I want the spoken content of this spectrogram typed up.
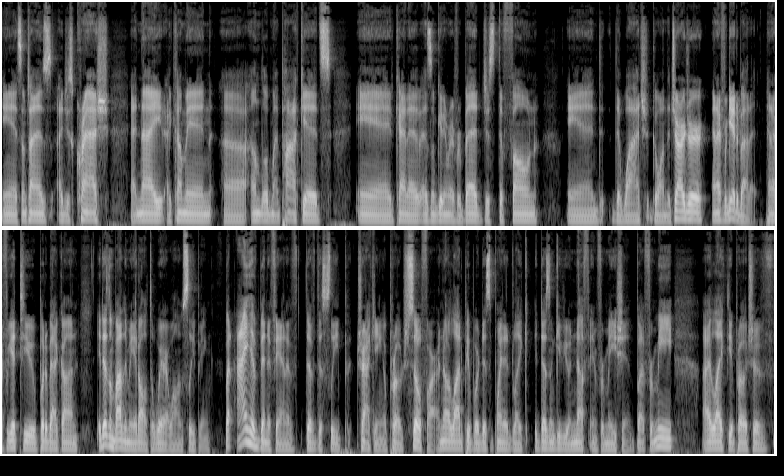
And sometimes I just crash at night. I come in, uh, unload my pockets, and kind of as I'm getting ready for bed, just the phone and the watch go on the charger, and I forget about it, and I forget to put it back on. It doesn't bother me at all to wear it while I'm sleeping. But I have been a fan of, of the sleep tracking approach so far. I know a lot of people are disappointed, like it doesn't give you enough information. But for me, I like the approach of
